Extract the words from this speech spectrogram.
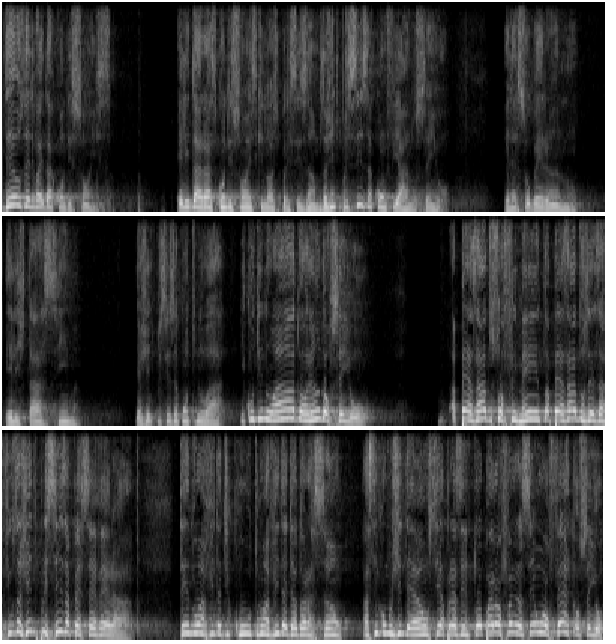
Deus ele vai dar condições. Ele dará as condições que nós precisamos. A gente precisa confiar no Senhor. Ele é soberano. Ele está acima. E a gente precisa continuar. E continuar adorando ao Senhor. Apesar do sofrimento, apesar dos desafios, a gente precisa perseverar. Tendo uma vida de culto, uma vida de adoração. Assim como Gideão se apresentou para oferecer uma oferta ao Senhor.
